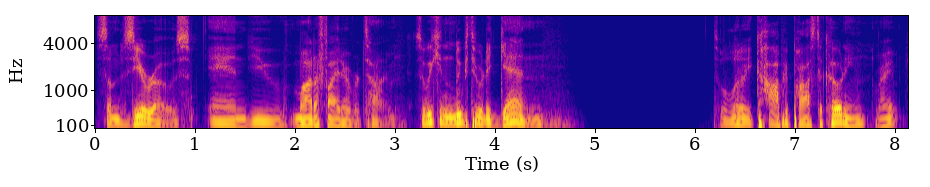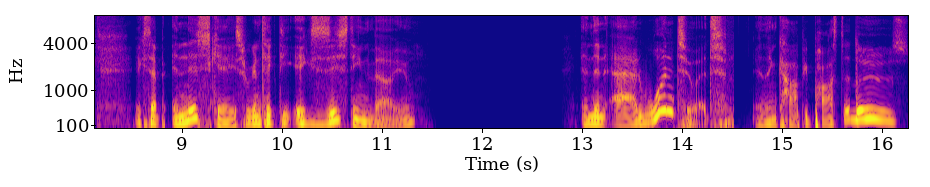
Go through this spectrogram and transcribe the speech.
some zeros and you modify it over time. So we can loop through it again. So we'll literally copy pasta coding, right? Except in this case, we're going to take the existing value and then add one to it and then copy pasta this.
